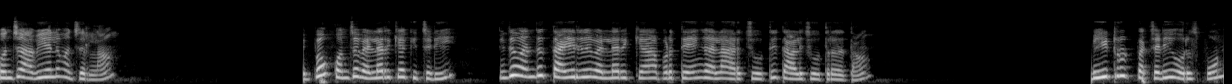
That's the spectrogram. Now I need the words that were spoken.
கொஞ்சம் அவியலும் வச்சிடலாம் இப்போ கொஞ்சம் வெள்ளரிக்காய் கிச்சடி. இது வந்து தயிர் வெள்ளரிக்காய் அப்புறம் தேங்காய் எல்லாம் அரைச்சி ஊற்றி தாளிச்சு ஊற்றுறது தான். பீட்ரூட் பச்சடி ஒரு ஸ்பூன்.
